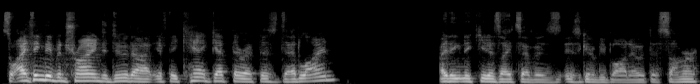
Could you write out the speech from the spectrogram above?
so I think they've been trying to do that. If they can't get there at this deadline, I think Nikita Zaitsev is is going to be bought out this summer.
